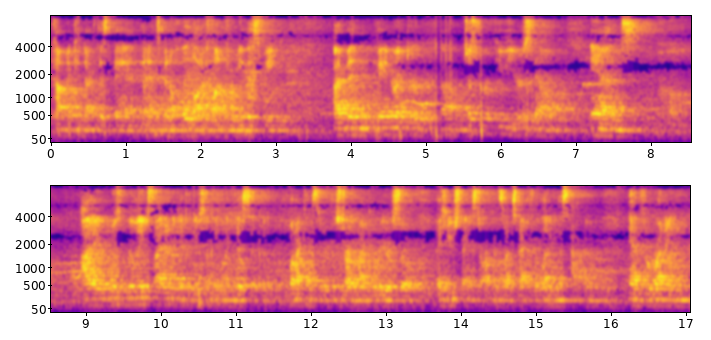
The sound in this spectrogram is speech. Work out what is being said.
come and conduct this band, and it's been a whole lot of fun for me this week. I've been band director um, just for a few years now, and I was really excited to get to do something like this at the, what I consider the start of my career. So a huge thanks to Arkansas Tech for letting this happen and for running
